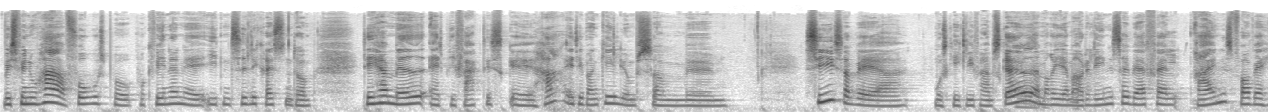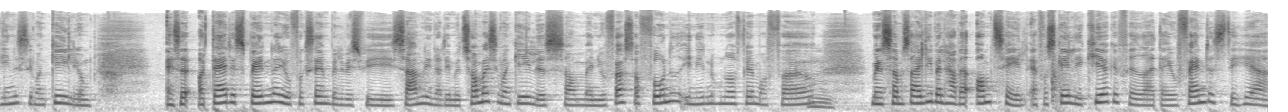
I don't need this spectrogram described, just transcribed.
hvis vi nu har fokus på, på kvinderne i den tidlige kristendom, det her med, at vi faktisk øh, har et evangelium, som øh, siges at være, måske ikke ligefrem skrevet af Maria Magdalene, så i hvert fald regnes for at være hendes evangelium. Altså, og der er det spændende jo for eksempel, hvis vi sammenligner det med Thomas evangeliet, som man jo først har fundet i 1945, mm. men som så alligevel har været omtalt af forskellige kirkefædre, at der jo fandtes det her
